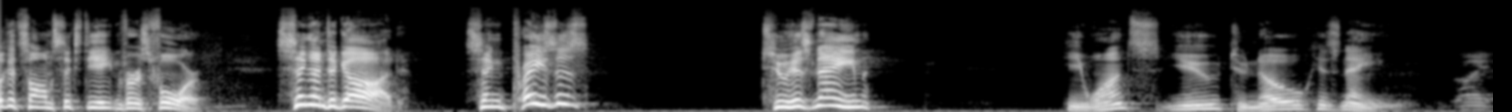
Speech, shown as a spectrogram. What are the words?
look at Psalm 68 and verse 4. Sing unto God, sing praises to His name. He wants you to know His name. Right.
